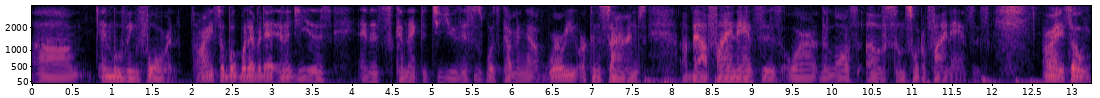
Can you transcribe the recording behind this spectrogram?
um, and moving forward all right? So but whatever that energy is and it's connected to you this is what's coming up. Worry or concerns about finances or the loss of some sort of finances. All right so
